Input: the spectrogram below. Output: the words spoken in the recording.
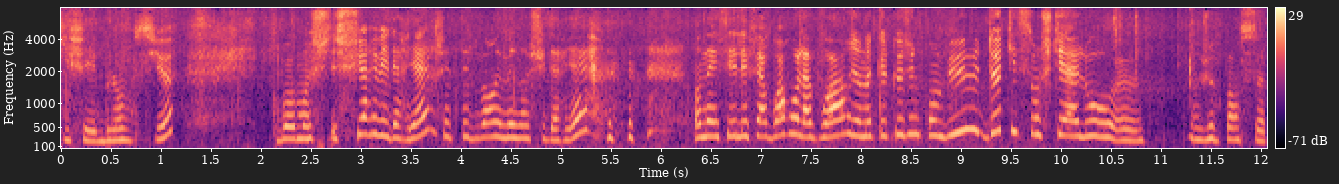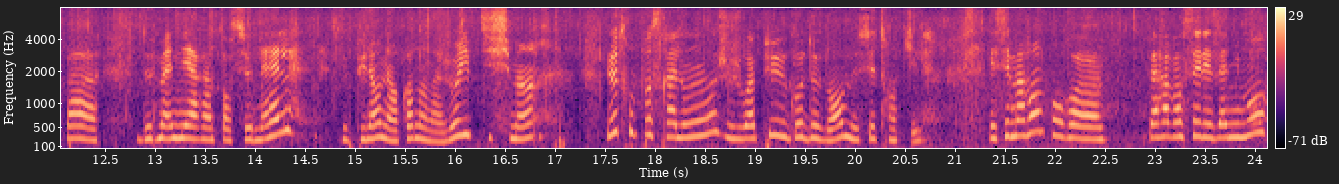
qui fait blanc cieux. Bon, moi je, suis arrivée derrière, j'étais devant et maintenant je suis derrière. On a essayé de les faire boire au lavoir. Il y en a quelques-unes qui ont bu, deux qui se sont jetées à l'eau, euh, je pense pas de manière intentionnelle. Et puis là, on est encore dans un joli petit chemin. Le troupeau se rallonge, je vois plus Hugo devant, mais c'est tranquille. Et c'est marrant pour euh, faire avancer les animaux,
